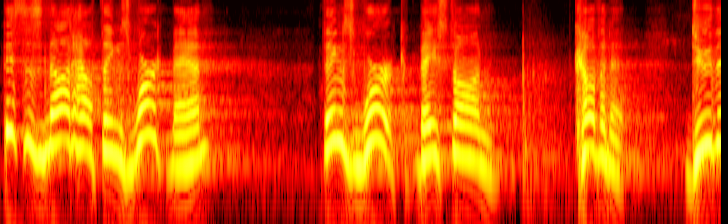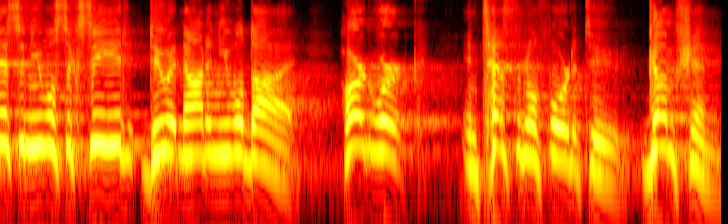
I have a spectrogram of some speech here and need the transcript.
This is not how things work, man. Things work based on covenant. Do this and you will succeed, do it not and you will die. Hard work, intestinal fortitude, gumption.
